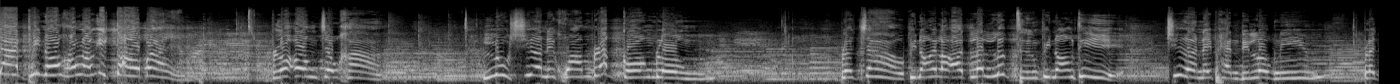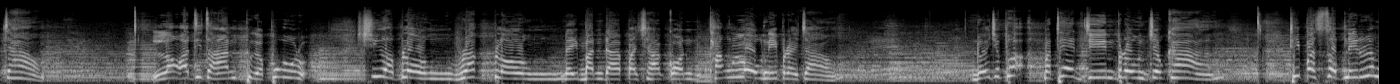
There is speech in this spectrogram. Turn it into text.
ญาติพี่น้องของเราอีกต่อไปพระองค์เจ้าค่ะ ลูกเชื่อในความรักของพระองค์ พระเจ้า พี่น้องให้เราอาจระลึกถึงพี่น้องที่เชื่อในแผ่นดินโลกนี้ พระเจ้า เราอธิษฐานเผื่อผู้เชื่อโปรงรักโปรงในบรรดาประชากรทั้งโลกนี้พระเจ้า โดยเฉพาะประเทศจีนพรงเจ้าค่ะที่ประสบในเรื่อง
